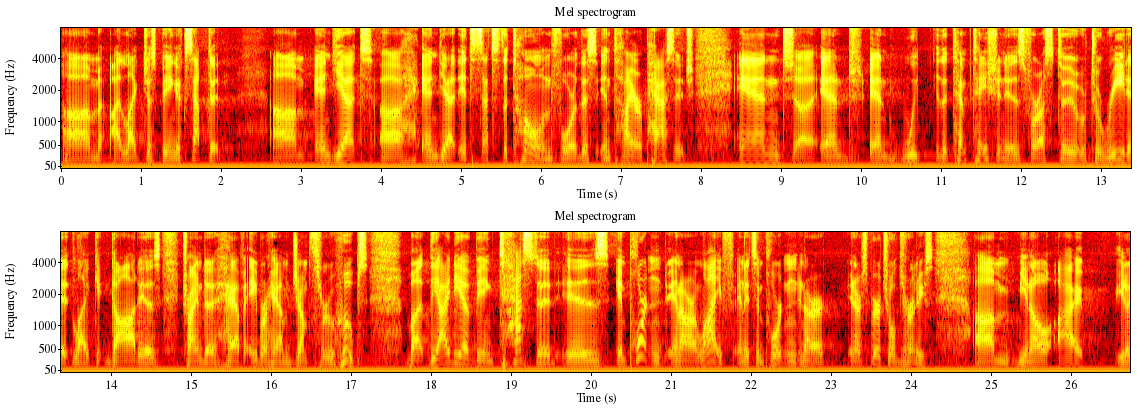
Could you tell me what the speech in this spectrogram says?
Um, I like just being accepted. Um, and yet, uh, and yet, it sets the tone for this entire passage, and uh, and and we, the temptation is for us to to read it like God is trying to have Abraham jump through hoops, but the idea of being tested is important in our life, and it's important in our in our spiritual journeys. Um, you know, I you know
